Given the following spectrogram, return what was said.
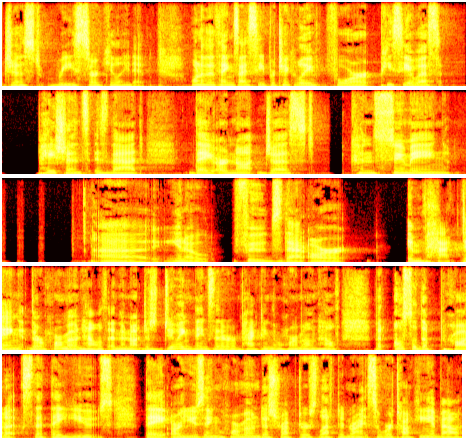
just recirculate it. One of the things I see, particularly for PCOS patients, is that they are not just consuming, uh, you know, foods that are impacting their hormone health and they're not just doing things that are impacting their hormone health but also the products that they use. They are using hormone disruptors left and right. So we're talking about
